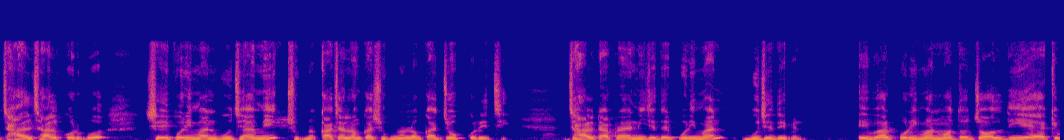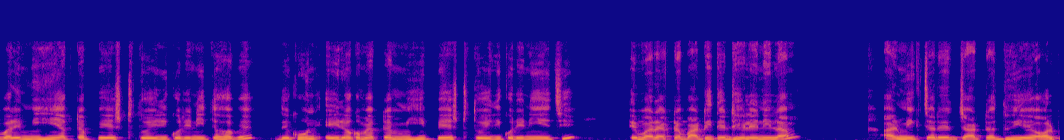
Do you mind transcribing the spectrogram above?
ঝাল ঝাল করব, সেই পরিমাণ বুঝে আমি শুকনো, কাঁচা লঙ্কা, শুকনো লঙ্কা যোগ করেছি। ঝালটা আপনারা নিজেদের পরিমাণ বুঝে দেবেন। এবার পরিমাণ মতো জল দিয়ে একেবারে মিহি একটা পেস্ট তৈরি করে নিতে হবে। দেখুন এই রকম একটা মিহি পেস্ট তৈরি করে নিয়েছি। এবার একটা বাটিতে ঢেলে নিলাম। আর মিক্সচারের জারটা ধুয়ে অল্প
